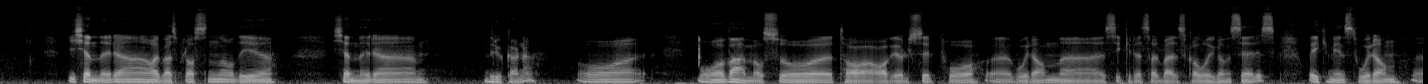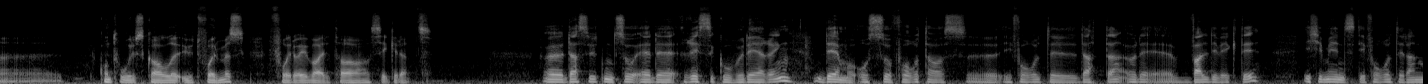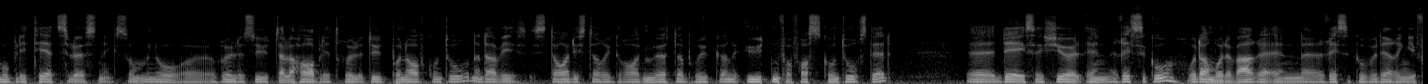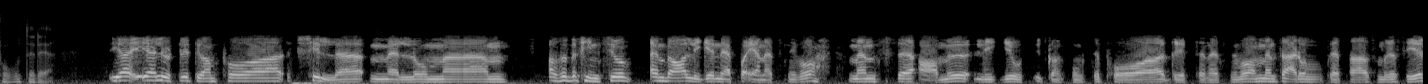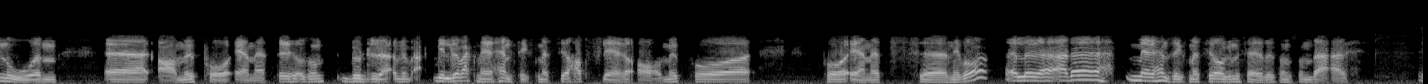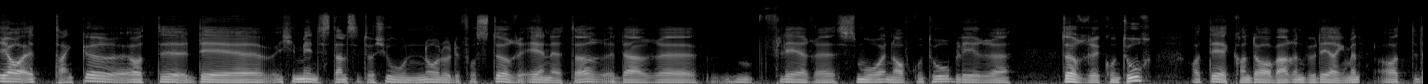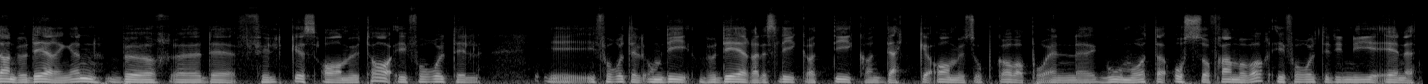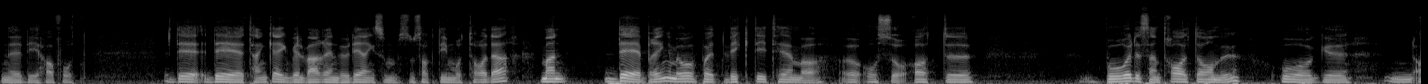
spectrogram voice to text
De kjenner arbeidsplassen, og de kjenner brukerne. Og må være med oss og ta avgjørelser på hvordan sikkerhetsarbeidet skal organiseres, og ikke minst hvordan kontor skal utformes for å ivareta sikkerhet. Eh, dessuten så er det risikovurdering. Det må også foretas i forhold til dette, og det er veldig viktig. Ikke minst i forhold til den mobilitetsløsning som nå uh, rulles ut, eller har blitt rullet ut på Nav-kontorene, der vi i stadig større grad møter brukerne utenfor fast kontorsted. Uh, det er i seg selv en risiko, og da må det være en risikovurdering i forhold til det. Jeg, jeg lurte litt på skillet mellom Altså Det finnes jo MBA ligger ned på enhetsnivå, mens eh, AMU ligger i utgangspunktet på driftsenhetsnivå. Men så er det oppretta, som dere sier, noen eh, AMU på enheter. og sånt. Det, ville det vært mer hensiktsmessig å ha flere AMU på, på enhetsnivå? Eller er det mer hensiktsmessig å organisere det sånn som det er ja, jeg tenker at det, det ikke minst den situasjonen nå når du får større enheter der uh, flere små Nav-kontor blir uh, større kontor, at det kan da være en vurdering. Men at den vurderingen bør uh, det fylkes-AMU ta i forhold til i, i, forhold til om de vurderer det slik at de kan dekke AMUs oppgaver på en god måte også fremover i forhold til de nye enhetene de har fått. Det, det, tenker jeg vil være en vurdering som, som sagt de må ta der. Men det bringer meg over på et viktig tema uh, også. At uh, både sentralt AMU og uh,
